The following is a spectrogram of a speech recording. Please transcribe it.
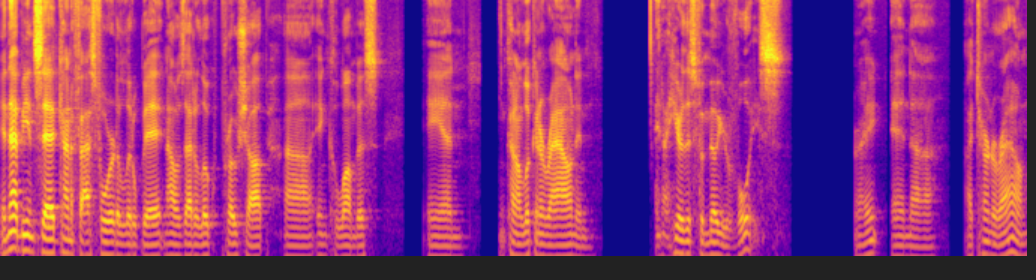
And that being said, kind of fast forward a little bit, and I was at a local pro shop uh, in Columbus, and I'm kind of looking around, and and I hear this familiar voice, right? And uh, I turn around,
